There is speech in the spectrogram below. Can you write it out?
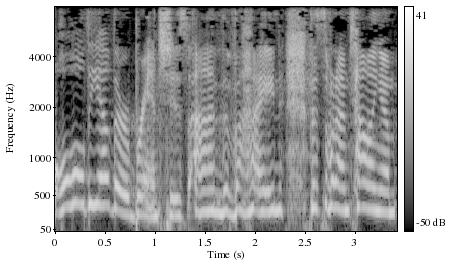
all the other branches on the vine. This is what I'm telling him.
